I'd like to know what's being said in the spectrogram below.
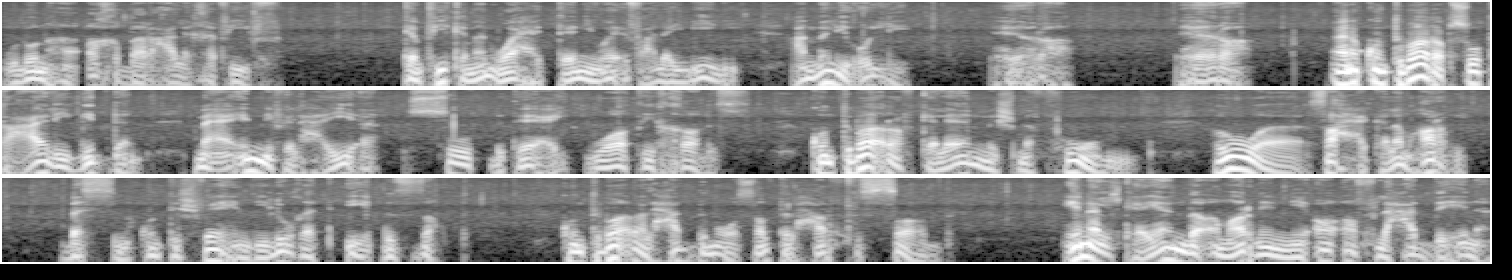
ولونها أخضر على خفيف. كان في كمان واحد تاني واقف على يميني عمال يقول لي هيرا هيرا أنا كنت بقرأ بصوت عالي جدا مع إن في الحقيقة الصوت بتاعي واطي خالص. كنت بقرأ في كلام مش مفهوم. هو صح كلام عربي بس ما كنتش فاهم دي لغة إيه بالظبط. كنت بقرأ لحد ما وصلت لحرف الصاد. هنا الكيان ده أمرني إني أقف لحد هنا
